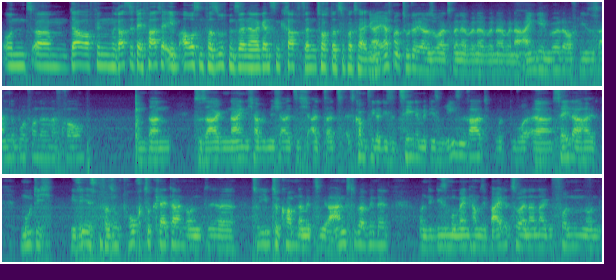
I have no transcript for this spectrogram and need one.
Und ähm, daraufhin rastet der Vater eben aus und versucht mit seiner ganzen Kraft seine Tochter zu verteidigen. Ja, erstmal tut er ja so, als wenn er, wenn er, wenn er, wenn er eingehen würde auf dieses Angebot von seiner Frau. Und dann zu sagen, nein, ich habe mich, als ich, als, als es kommt wieder diese Szene mit diesem Riesenrad, wo, wo äh, Sailor halt mutig, wie sie ist, versucht hochzuklettern und äh, zu ihm zu kommen, damit sie ihre Angst überwindet. Und in diesem Moment haben sie beide zueinander gefunden und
